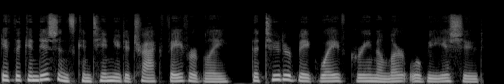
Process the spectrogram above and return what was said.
If the conditions continue to track favorably, the Tudor Big Wave Green Alert will be issued,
